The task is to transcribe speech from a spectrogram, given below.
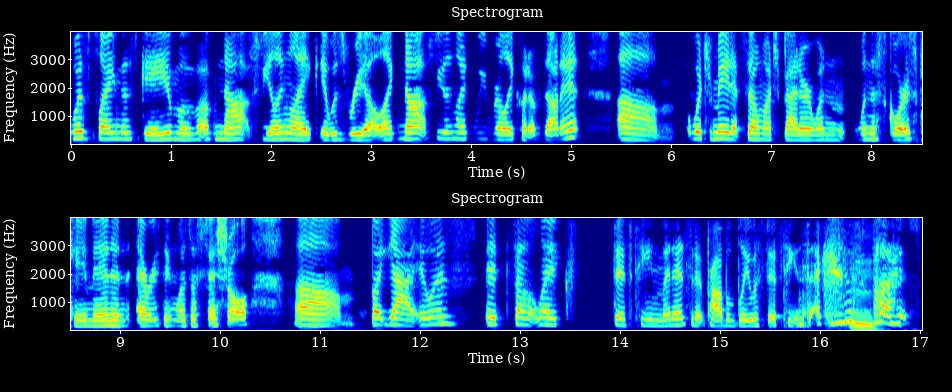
was playing this game of, of not feeling like it was real, like not feeling like we really could have done it, um, which made it so much better when, when the scores came in and everything was official. Um, but yeah, it was, it felt like 15 minutes and it probably was 15 seconds mm. but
